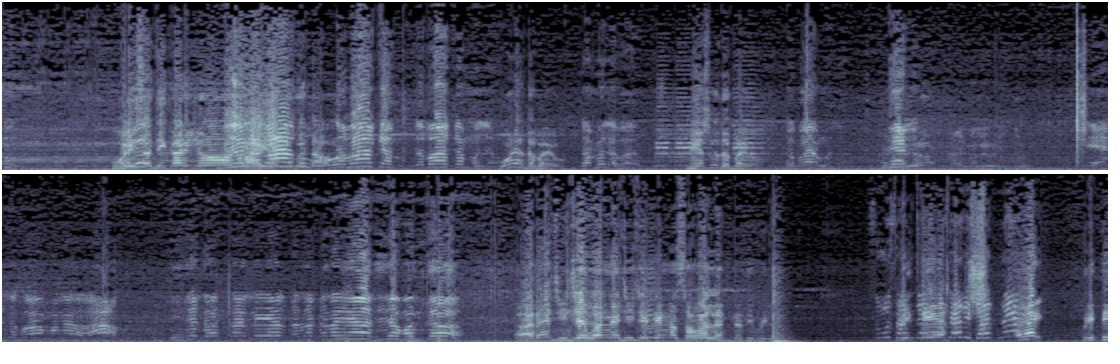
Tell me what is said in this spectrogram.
શું? પોલીસ અધિકારી દબાવો બતાવો. છું. દબાવો કેમ? દબાવો કેમ મને? કોણે દબાયો? તમે દબાયો. મેં શું દબાયો? મને. એ મને. હા. એટલે યાર યાર અરે જીજે વન ને જીજે ટેન નો સવાલ જ નથી ભાઈ પ્રીતિ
